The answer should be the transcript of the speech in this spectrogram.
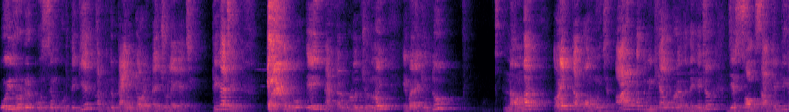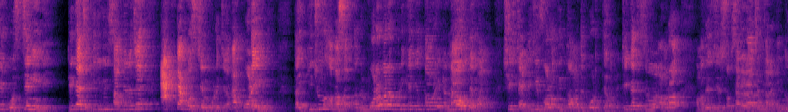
ওই ধরনের কোশ্চেন করতে গিয়ে আর কিন্তু টাইমটা অনেকটাই চলে গেছে। ঠিক আছে? তো এই ফ্যাক্টরগুলোর জন্যই এবারে কিন্তু নাম্বার অনেকটা কম হয়েছে। আর একটা তুমি খেয়াল করে দেখেছ, যে সব সাবজেক্ট থেকে কোশ্চেনই নেই। ঠিক আছে? কিছু কিছু সাবজেক্ট আছে, একটা কোশ্চেন পড়েছে, আর পড়েই নি। তাই কিছু আবার পরের বারের পরীক্ষায় কিন্তু আমার এটা নাও হতে পারে। সেই স্ট্র্যাটেজি ফলো কিন্তু আমাদের করতে হবে। ঠিক আছে? আমরা, আমাদের যেসব স্যারেরা আছেন, তারা কিন্তু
